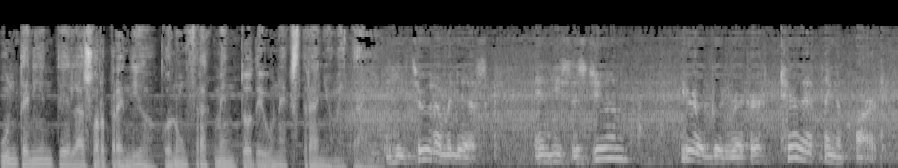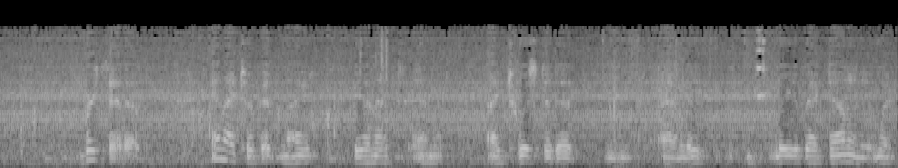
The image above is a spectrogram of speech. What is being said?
un teniente la sorprendió con un fragmento de un extraño metal. He threw it on my desk, and he says, "June, you're a good wrecker. Tear that thing apart. Break that up." And I took it and I bent it and I twisted it and I laid, laid it back down and it went,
